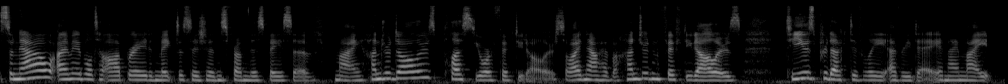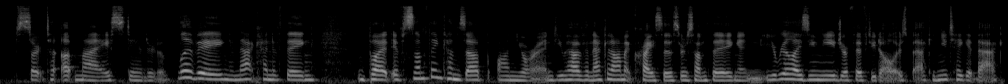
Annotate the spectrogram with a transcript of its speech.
So now I'm able to operate and make decisions from this base of my $100 plus your $50. So I now have $150 to use productively every day, and I might start to up my standard of living and that kind of thing. But if something comes up on your end, you have an economic crisis or something, and you realize you need your $50 back and you take it back.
